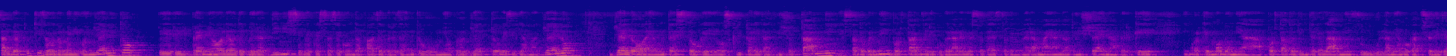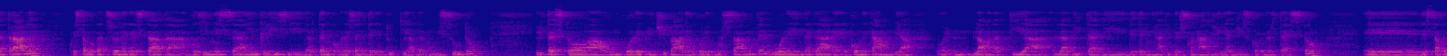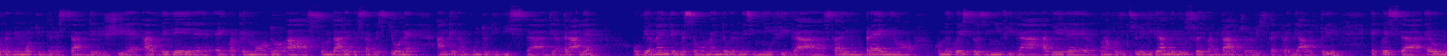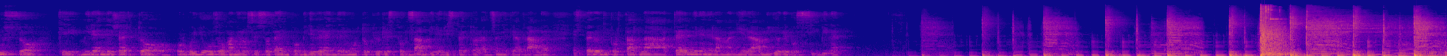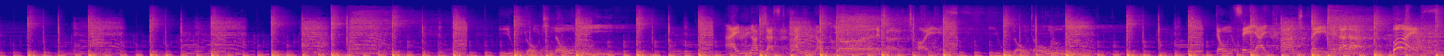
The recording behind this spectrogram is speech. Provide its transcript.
Salve a tutti, sono Domenico Ingenito. Per il premio Leo De Berardinis per questa seconda fase presento un mio progetto che si chiama Gelo. Gelo è un testo che ho scritto all'età di 18 anni, è stato per me importante recuperare questo testo che non era mai andato in scena perché in qualche modo mi ha portato ad interrogarmi sulla mia vocazione teatrale, questa vocazione che è stata così messa in crisi dal tempo presente che tutti abbiamo vissuto il testo ha un cuore principale, un cuore pulsante, vuole indagare come cambia la malattia, la vita di determinati personaggi che agiscono nel testo ed è stato per me molto interessante riuscire a vedere e in qualche modo a sondare questa questione anche da un punto di vista teatrale. Ovviamente in questo momento per me significa stare in un premio come questo significa avere una posizione di grande lusso e vantaggio rispetto agli altri e questo è un lusso che mi rende certo orgoglioso ma nello stesso tempo mi deve rendere molto più responsabile rispetto all'azione teatrale e spero di portarla a termine nella maniera migliore possibile. don't know me. I'm not just one of your little toys. You don't own me. Don't say I can't play with other boys.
